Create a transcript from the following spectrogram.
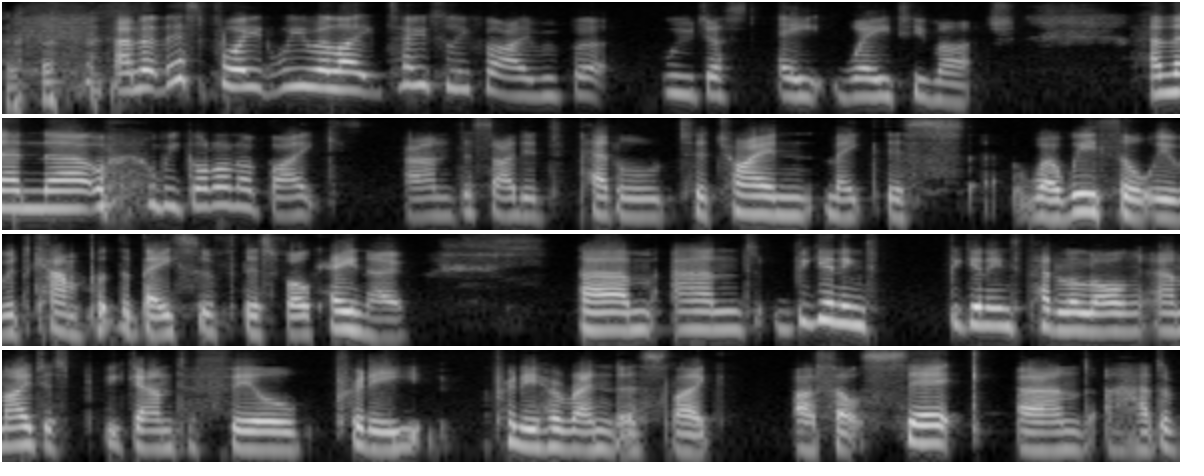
and at this point, we were like totally fine, but we just ate way too much. And then uh, we got on a bike and decided to pedal to try and make this where we thought we would camp at the base of this volcano. Um, and beginning to, beginning to pedal along, and I just began to feel pretty pretty horrendous. Like I felt sick and I had a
